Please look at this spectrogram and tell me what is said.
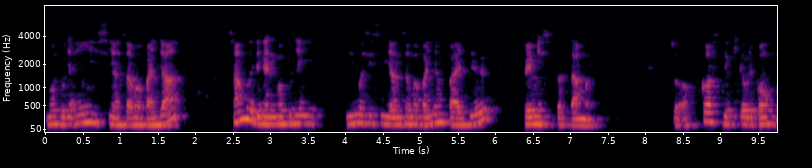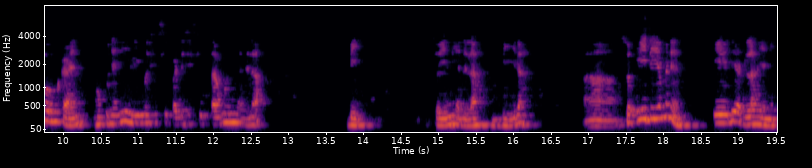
mempunyai sisi yang sama panjang sama dengan mempunyai lima sisi yang sama panjang pada premis pertama. So of course dia kita boleh confirmkan mempunyai lima sisi pada sisi pertama ni adalah B. So ini adalah B lah. Uh, so A dia yang mana? A dia adalah yang ni.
